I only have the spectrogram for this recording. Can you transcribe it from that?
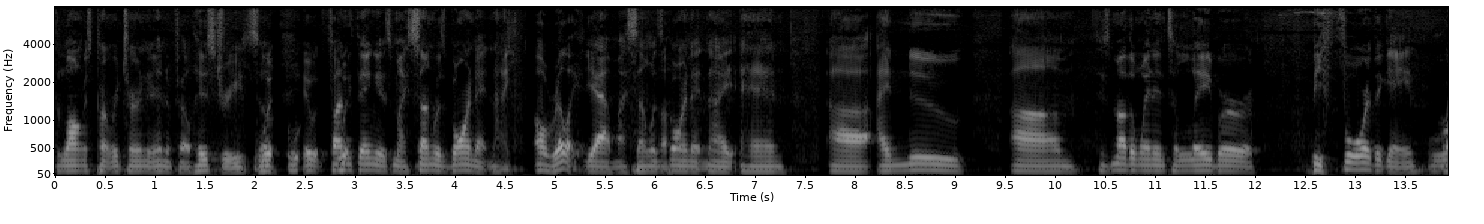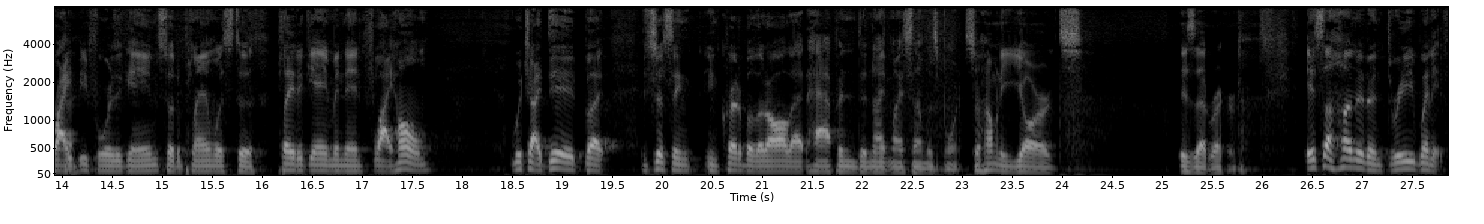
the longest punt return in NFL history. So, what, it, funny what, thing is, my son was born that night. Oh, really? Yeah, my son was oh. born that night. And uh, I knew um, his mother went into labor before the game, right okay. before the game. So the plan was to play the game and then fly home, which I did, but it's just in- incredible that all that happened the night my son was born. So how many yards is that record? It's 103. When it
